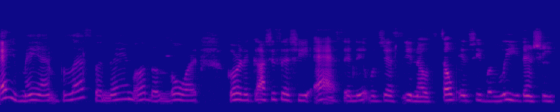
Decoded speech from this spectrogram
Amen. Bless the name of the Lord. Glory to God. She said she asked, and it was just, you know, so, and she believed, and she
